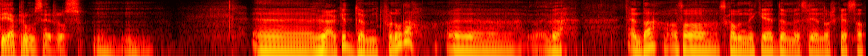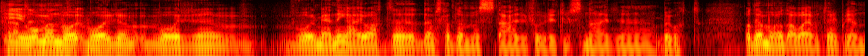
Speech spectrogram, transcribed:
det provoserer oss. Mm, mm. Uh, hun er jo ikke dømt for noe, da. Uh, enda? Altså, skal hun ikke dømmes i en norsk rettsstat? Jo, men vår, vår, vår, vår, mening er jo at de skal dømmes der forbrytelsen er begått. Og det må jo da eventuelt bli en,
